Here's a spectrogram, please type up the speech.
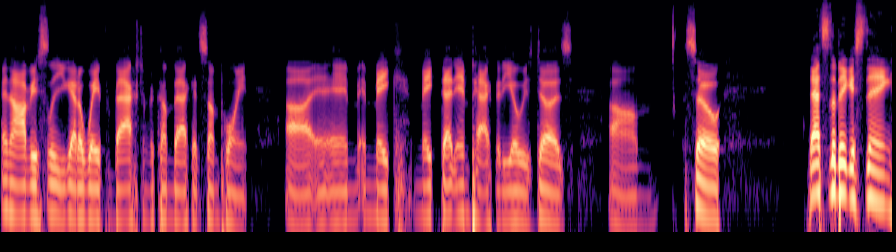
and obviously you got to wait for Backstrom to come back at some point, and, and, make make that impact that he always does. Um, so that's the biggest thing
